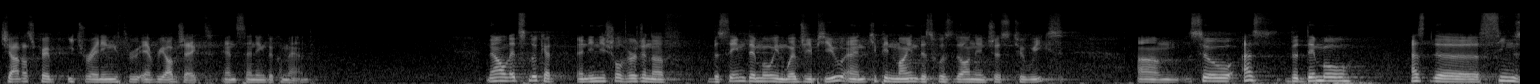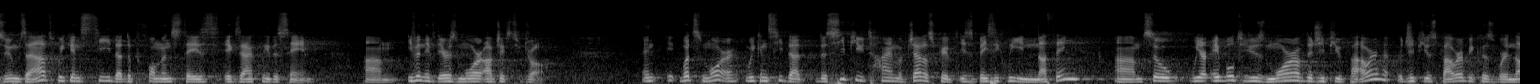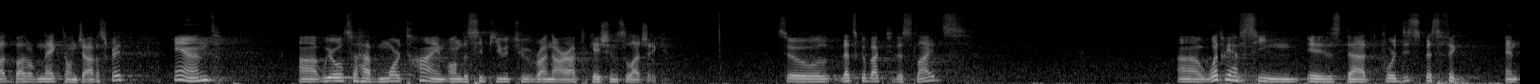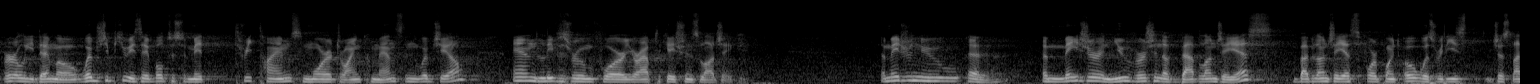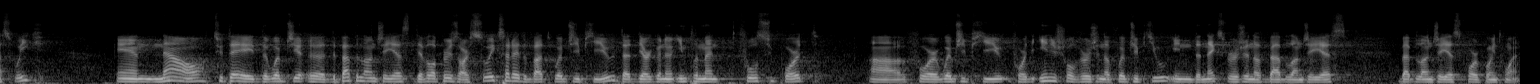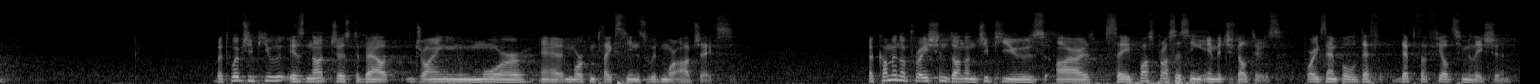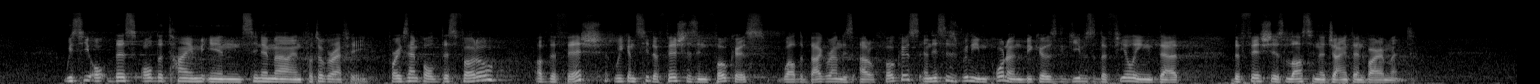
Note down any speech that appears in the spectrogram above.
JavaScript iterating through every object and sending the command. Now let's look at an initial version of the same demo in WebGPU, and keep in mind this was done in just two weeks. Um, so as the demo, as the scene zooms out, we can see that the performance stays exactly the same, um, even if there's more objects to draw. And it, what's more, we can see that the CPU time of JavaScript is basically nothing. Um, so we are able to use more of the GPU power, GPU's power because we're not bottlenecked on JavaScript. And uh, we also have more time on the CPU to run our application's logic. So let's go back to the slides. Uh, what we have seen is that for this specific and early demo, WebGPU is able to submit three times more drawing commands than WebGL and leaves room for your application's logic. A major new, uh, a major new version of Babylon.js, Babylon.js 4.0 was released just last week. And now, today, the, uh, the Babylon.js developers are so excited about WebGPU that they're going to implement full support uh, for WebGPU, for the initial version of WebGPU in the next version of Babylon.js, Babylon.js 4.1. But WebGPU is not just about drawing more, uh, more complex scenes with more objects. A common operation done on GPUs are, say, post-processing image filters. For example, depth of field simulation. We see all this all the time in cinema and photography. For example, this photo of the fish, we can see the fish is in focus while the background is out of focus. And this is really important because it gives the feeling that the fish is lost in a giant environment.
